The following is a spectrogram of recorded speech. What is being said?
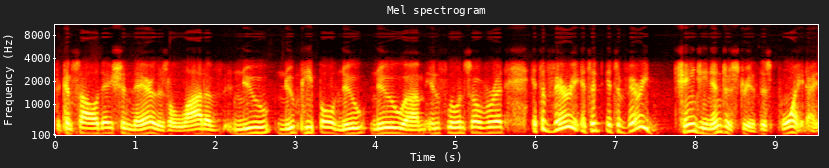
the consolidation there. There's a lot of new new people, new new um, influence over it. It's a very it's a it's a very changing industry at this point. I,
